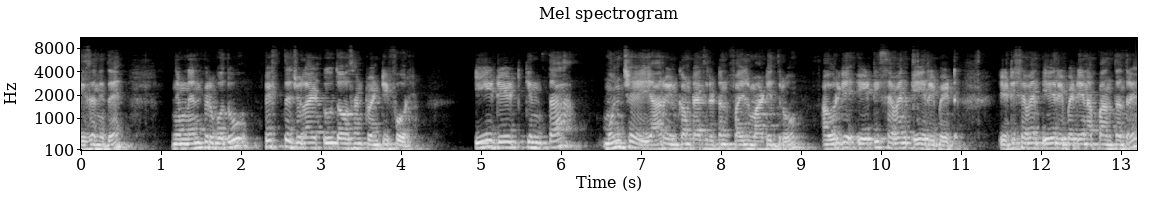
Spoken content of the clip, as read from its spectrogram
ರೀಸನ್ ಇದೆ. ನಿಮ್ಗೆ ನೆನಪಿರ್ಬೋದು fifth July two thousand twenty four ಈ ಡೇಟ್ಗಿಂತ ಮುಂಚೆ ಯಾರು ಇನ್ಕಮ್ ಟ್ಯಾಕ್ಸ್ ರಿಟರ್ನ್ ಫೈಲ್ ಮಾಡಿದ್ರು, ಅವರಿಗೆ eighty seven A rebate eighty seven A rebate ಏನಪ್ಪ ಅಂತಂದ್ರೆ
